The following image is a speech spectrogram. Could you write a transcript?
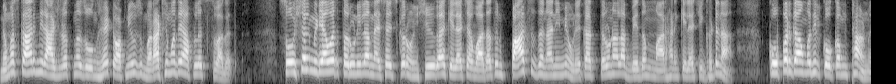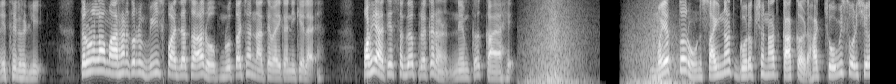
नमस्कार मी राजरत्न जोंधळे टॉप न्यूज मराठीमध्ये आपलं स्वागत. सोशल मीडियावर तरुणीला मेसेज करून शिवगाळ केल्याच्या वादातून पाच जणांनी मिळून एका तरुणाला बेदम मारहाण केल्याची घटना कोपरगावमधील कोकमठाण येथे घडली. तरुणाला मारहाण करून विष पाजल्याचा आरोप मृताच्या नातेवाईकांनी केलाय. पाहूया ते सगळं प्रकरण नेमकं काय आहे. मयत तरुण साईनाथ गोरक्षनाथ काकड हा चोवीस वर्षीय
